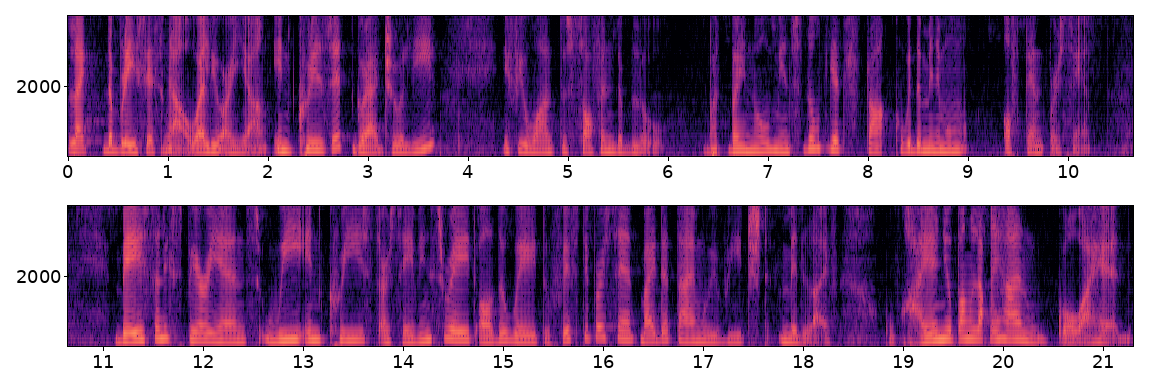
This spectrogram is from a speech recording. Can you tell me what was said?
like the braces now while you are young. Increase it gradually if you want to soften the blow. But by no means don't get stuck with the minimum of 10%. Based on experience, we increased our savings rate all the way to 50% by the time we reached midlife. Kung kaya nyo pang lakihan, go ahead.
